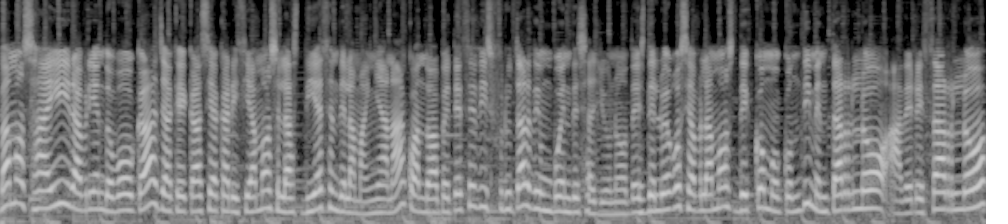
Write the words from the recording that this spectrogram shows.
Vamos a ir abriendo boca, ya que casi acariciamos las 10 de la mañana, cuando apetece disfrutar de un buen desayuno. Desde luego, si hablamos de cómo condimentarlo, aderezarlo,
